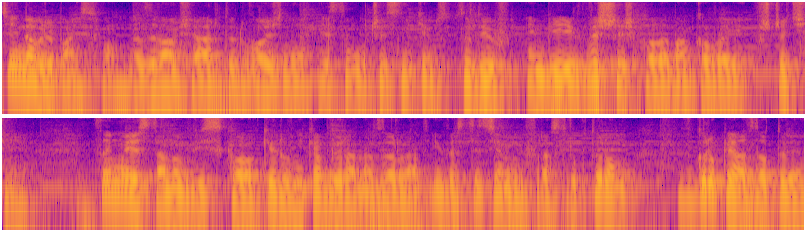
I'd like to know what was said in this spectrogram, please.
Dzień dobry Państwu, nazywam się Artur Woźny, jestem uczestnikiem studiów MBA w Wyższej Szkole Bankowej w Szczecinie. Zajmuję stanowisko kierownika Biura Nadzoru nad Inwestycją i Infrastrukturą w grupie Azoty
